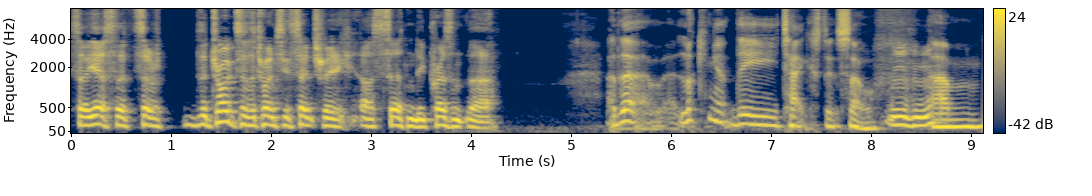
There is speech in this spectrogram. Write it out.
so yes, the of the drugs of the 20th century are certainly present there. The, looking at the text itself, mm-hmm. um,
